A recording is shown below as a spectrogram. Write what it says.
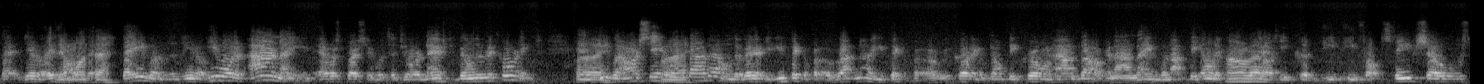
that, you know, they Didn't want that. They even, you know, he wanted our name, Elvis Presley, with the Jordanaires, to be on the recordings. And Right. even RCA Right. went about that on the very, if you pick up, a right now, you pick up a, a recording of Don't Be Cruel and Hound Dog, and our name will not be on it. All right. Because he couldn't, he, he fought Steve Sholes,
